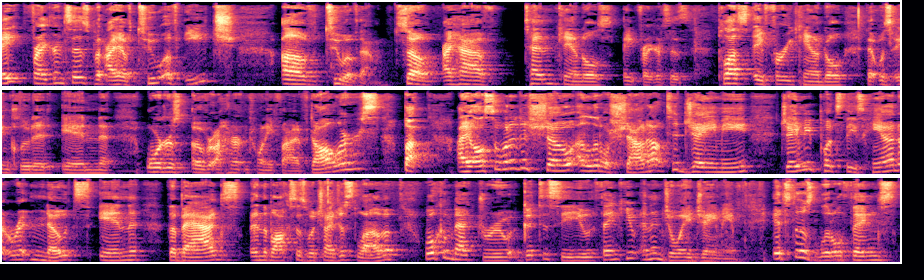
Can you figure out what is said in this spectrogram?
Eight fragrances, but I have two of each of two of them. So I have 10 candles, eight fragrances, plus a free candle that was included in orders over $125. But I also wanted to show a little shout out to Jamie. Jamie puts these handwritten notes in the bags, in the boxes, which I just love. Welcome back, Drew. Good to see you. Thank you and enjoy, Jamie. It's those little things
